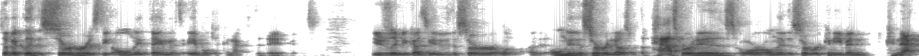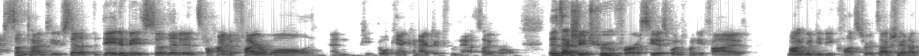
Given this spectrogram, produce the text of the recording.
Typically, the server is the only thing that's able to connect to the database usually because either the server only the server knows what the password is or only the server can even connect. Sometimes you set up the database so that it's behind a firewall and, and people can't connect it from the outside world. That's actually true for our cs125 mongodb cluster. It's actually on, a,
